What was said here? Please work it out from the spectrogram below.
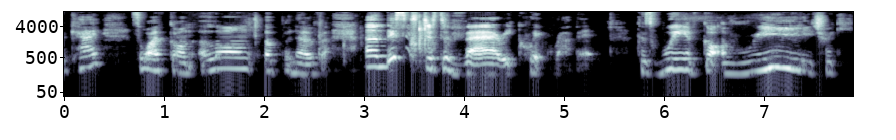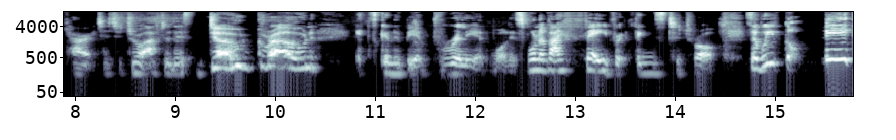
Okay, so I've gone along, up and over. And this is just a very quick rabbit because we have got a really tricky character to draw after this. Don't groan it's going to be a brilliant one. It's one of my favourite things to draw. So we've got big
